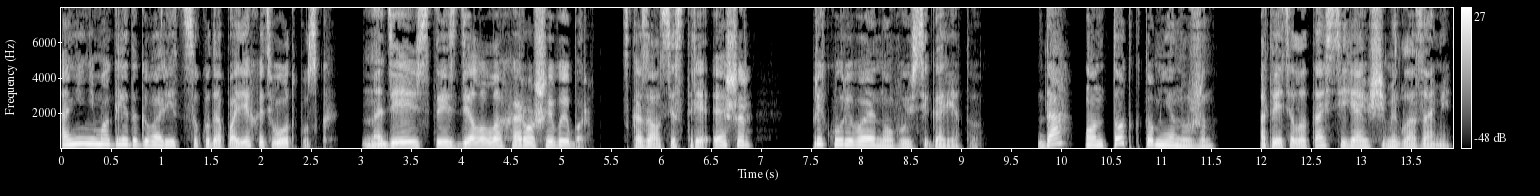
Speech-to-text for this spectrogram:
они не могли договориться, куда поехать в отпуск. «Надеюсь, ты сделала хороший выбор», — сказал сестре Эшер, прикуривая новую сигарету. «Да, он тот, кто мне нужен», — ответила та с сияющими глазами.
